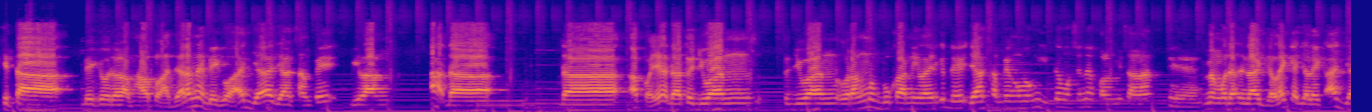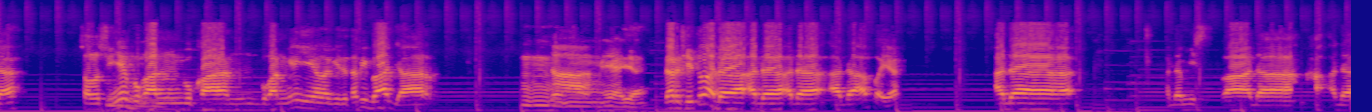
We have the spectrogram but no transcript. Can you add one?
kita bego dalam hal pelajaran ya bego aja. Jangan sampai bilang ah, ada ada apa ya ada tujuan tujuan orang mah bukan nilai gede. Jangan sampai ngomong gitu. Maksudnya kalau misalnya Iya. memang udah nilai jelek ya jelek aja. Solusinya Hmm. bukan bukan bukan ngeyel gitu tapi belajar. Nah. iya iya. dari situ ada ada ada ada apa ya ada ada mis ada ada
